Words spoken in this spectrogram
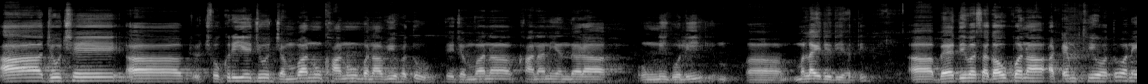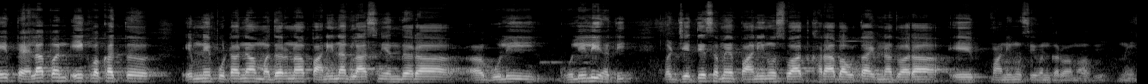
આ જો છે છોકરીએ જો જમવાનું ખાનું બનાવ્યું હતું તે જમવાના ખાનાની અંદર આ ઊંઘની ગોલી મલાઈ દીધી હતી. બે દિવસ અગાઉ પણ આ અટેમ્પ્ટ થયો હતો અને એ પહેલાં પણ એક વખત એમને પોતાના મધરના પાણીના ગ્લાસની અંદર આ ગોલી ગોળી ઘોલેલી હતી. બટ જે તે સમયે પાણીનો સ્વાદ ખરાબ આવતા એમના દ્વારા એ પાણીનું સેવન કરવામાં આવ્યું નહીં.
